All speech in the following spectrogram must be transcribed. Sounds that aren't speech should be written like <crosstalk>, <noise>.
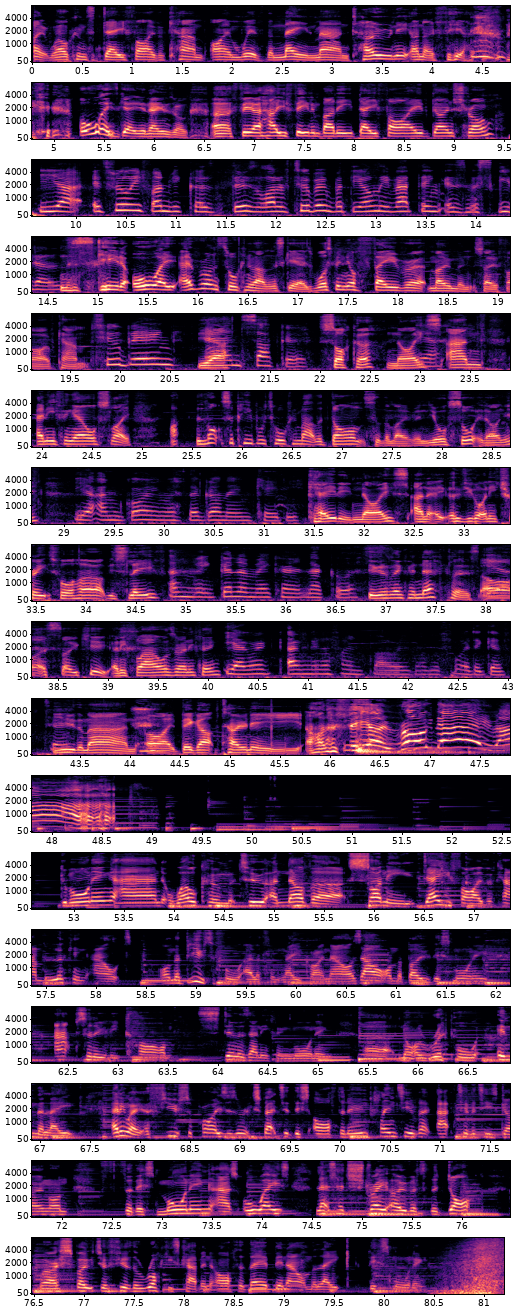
Right, welcome to day five of camp. I am with the main man, Tony. Oh no, <laughs> Theo. <laughs> Always getting your names wrong. Uh, Theo, how you feeling, buddy? Day five, going strong? Yeah, it's really fun because there's a lot of tubing, but the only bad thing is mosquitoes. Mosquito. Always. Everyone's talking about mosquitoes. What's been your favourite moment so far of camp? Tubing Yeah. and soccer. Soccer, nice. And anything else? Like, lots of people talking about the dance at the moment. You're sorted, aren't you? Yeah, I'm going with a girl named Katie. Katie, nice. And uh, have you got any treats for her up your sleeve? I'm gonna make her a necklace. You're gonna make her a necklace. Oh, that's so cute. Any flowers or anything? Yeah, we're, I'm gonna find flowers on the floor to give to. You the man. <laughs> All right, big up Tony. Oh no, Theo, wrong name. Ah. <laughs> Good morning and welcome to another sunny day five of camp. Looking out on the beautiful Elephant Lake right now. I was out on the boat this morning, absolutely calm, still as anything morning. Uh, not a ripple in the lake. Anyway, a few surprises are expected this afternoon. Plenty of activities going on for this morning, as always. Let's head straight over to the dock where I spoke to a few of the Rockies cabin after they had been out on the lake this morning.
